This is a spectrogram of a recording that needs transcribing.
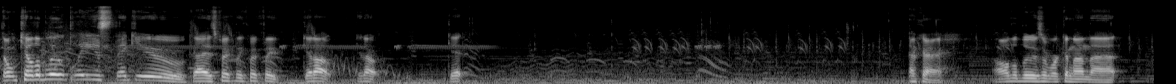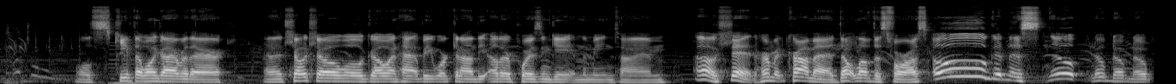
Don't kill the blue, please, thank you. Guys, quickly, quickly, get out, get out, get. Okay, all the blues are working on that. We'll keep that one guy over there. And then Chocho will go and be working on the other poison gate in the meantime. Oh shit, Hermit Crawmad, don't love this for us. Oh goodness, nope, nope, nope, nope.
